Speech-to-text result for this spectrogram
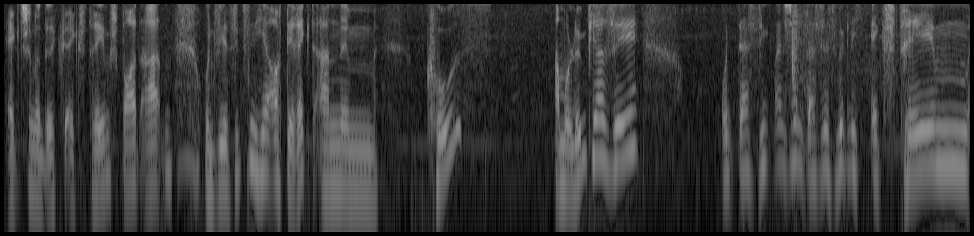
Action- und Extremsportarten. Und wir sitzen hier auch direkt an einem Kurs am Olympiasee. Und da sieht man schon, dass es wirklich extrem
